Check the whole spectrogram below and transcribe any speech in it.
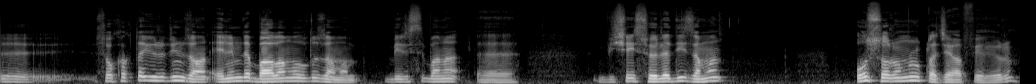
Ee, sokakta yürüdüğüm zaman, elimde bağlama olduğu zaman birisi bana e, bir şey söylediği zaman o sorumlulukla cevap veriyorum.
